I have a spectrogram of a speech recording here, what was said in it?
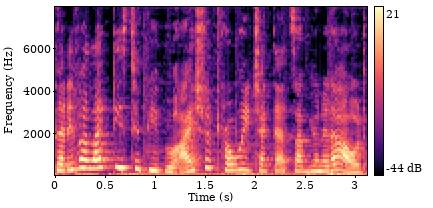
that if I like these two people, I should probably check that subunit out.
